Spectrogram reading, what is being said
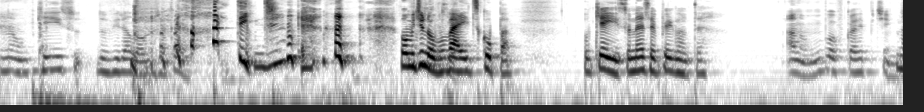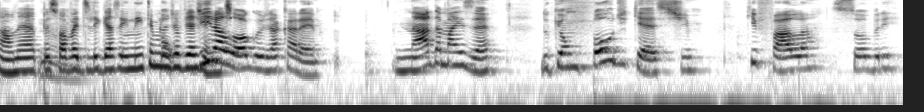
Não, que isso do Vira Logo Jacaré? Entendi. Vamos de novo, vai, desculpa. O que é isso, né? Você pergunta. Ah, não, não vou ficar repetindo. Não, né? A pessoa vai desligar sem nem terminar Bom, de ouvir a gente. Vira Logo Jacaré nada mais é do que um podcast que fala sobre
